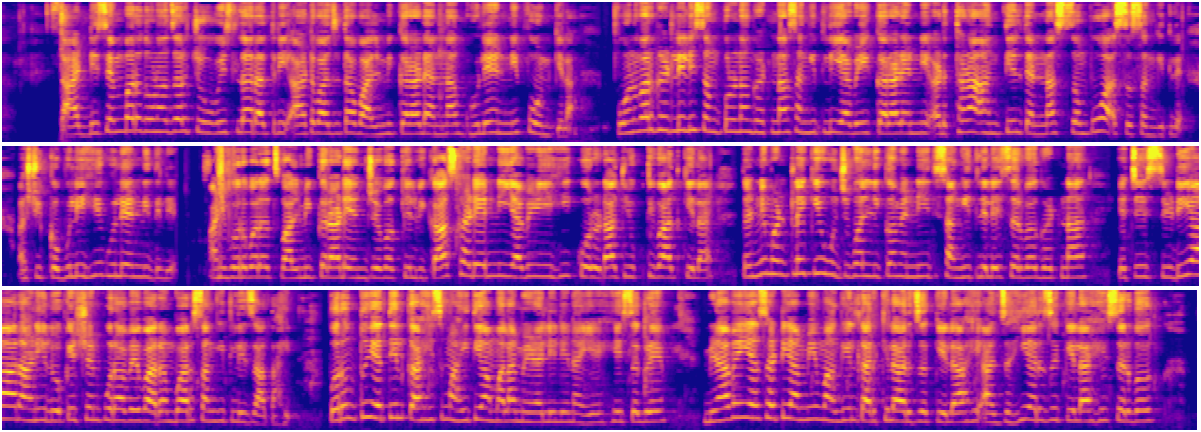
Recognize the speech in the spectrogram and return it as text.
सात डिसेंबर दोन हजार चोवीसला रात्री आठ वाजता वाल्मिक कराड यांना घुले यांनी फोन केला. फोनवर घडलेली संपूर्ण घटना सांगितली. यावेळी कराड यांनी अडथळा आणतील त्यांना संपवा असं सांगितले. अशी कबुलीही घुले यांनी दिली. आणि बरोबरच वाल्मिक कराड यांचे वकील विकास खाडे यांनी यावेळीही कोर्टात युक्तिवाद केलाय. त्यांनी म्हटलंय की उज्ज्वल निकम यांनी सांगितलेले सर्व घटना याचे सी डी आर आणि लोकेशन पुरावे वारंवार सांगितले जात आहेत. परंतु यातील काहीच माहिती आम्हाला मिळालेली नाहीये. हे सगळे मिळावे यासाठी आम्ही मागील तारखेला अर्ज केला आहे. आजही अर्ज केला आहे. सर्व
